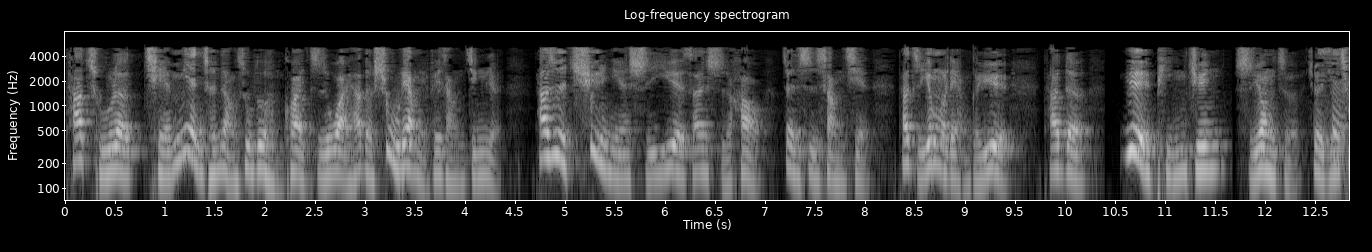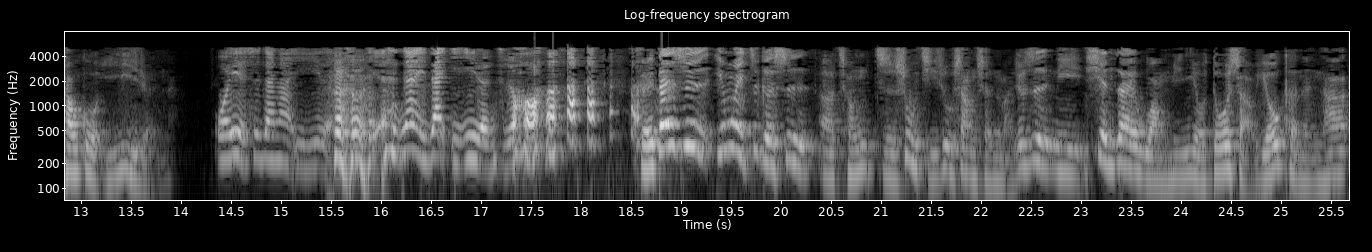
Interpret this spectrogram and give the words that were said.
它除了前面成长速度很快之外，它的数量也非常惊人。它是去年十一月三十号正式上线，它只用了两个月，它的月平均使用者就已经超过一亿人了。我也是在那一亿人，那你在一亿人之后。对，但是因为这个是呃从指数级数上升的嘛，就是你现在网民有多少，有可能他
